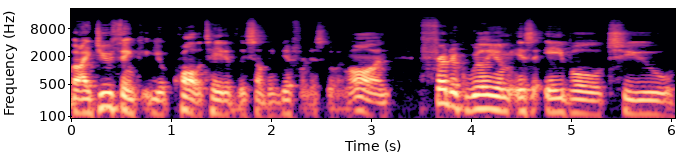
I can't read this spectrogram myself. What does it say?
But I do think you know, qualitatively something different is going on. Frederick William is able to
